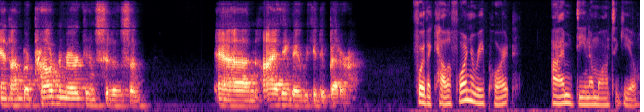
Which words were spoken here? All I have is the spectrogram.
and I'm a proud American citizen, and I think that we could do better. For the California Report, I'm Dena Montague.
